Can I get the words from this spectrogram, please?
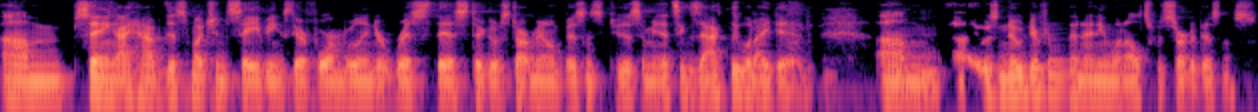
um, saying I have this much in savings, therefore I'm willing to risk this to go start my own business, do this. I mean, that's exactly what I did. Um, mm-hmm. uh, it was no different than anyone else would start a business.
